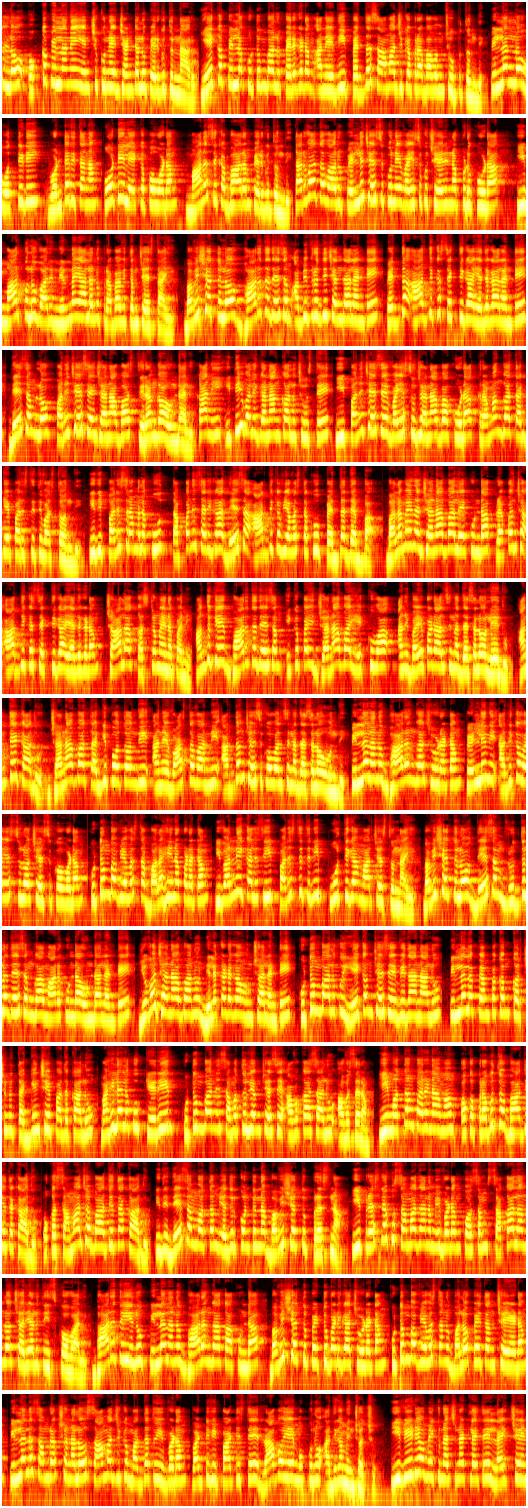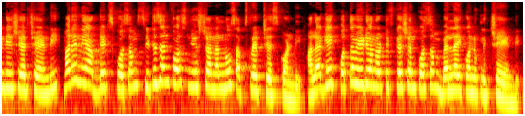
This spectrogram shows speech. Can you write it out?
కుటుంబాల్లో ఒక్క పిల్లనే ఎంచుకునే జంటలు పెరుగుతున్నారు. ఏక పిల్ల కుటుంబాలు పెరగడం అనేది పెద్ద సామాజిక ప్రభావం చూపుతుంది. పిల్లల్లో ఒత్తిడి ఒంటరితనం పోటీ లేకపోవడం మానసిక భారం పెరుగుతుంది. తర్వాత వారు పెళ్ళి చేసుకునే వయసుకు చేరినప్పుడు కూడా ఈ మార్పులు వారి నిర్ణయాలను ప్రభావితం చేస్తాయి. భవిష్యత్తులో భారతదేశం అభివృద్ధి చెందాలంటే పెద్ద ఆర్థిక శక్తిగా ఎదగాలంటే దేశంలో పనిచేసే జనాభా స్థిరంగా ఉండాలి. కానీ ఇటీవలి గణాంకాలు చూస్తే ఈ పనిచేసే వయస్సు జనాభా కూడా క్రమంగా తగ్గే పరిస్థితి వస్తోంది. ఇది పరిశ్రమలకు తప్పనిసరిగా దేశ ఆర్థిక వ్యవస్థకు పెద్ద దెబ్బ. బలమైన జనాభా లేకుండా ప్రపంచ ఆర్థిక శక్తిగా ఎదగడం చాలా కష్టమైన పని. అందుకే భారతదేశం ఇకపై జనాభా ఎక్కువ అని భయపడాల్సిన దశలో లేదు. అంతేకాదు జనాభా తగ్గిపోతోంది అనే వాస్తవాన్ని అర్థం చేసుకోవాల్సిన దశలో ఉంది. పిల్లలను భారంగా చూడటం పెళ్ళిని అధిక వయస్సులో చేసుకోవడం కుటుంబ వ్యవస్థ బలహీనపడటం ఇవన్నీ కలిసి పరిస్థితిని పూర్తిగా మార్చేస్తున్నాయి. భవిష్యత్తులో దేశం వృద్ధుల దేశంగా మారకుండా ఉండాలంటే యువ జనాభాను నిలకడగా ఉంచాలంటే కుటుంబాలకు ఏకం చేసే విధానాలు పిల్లల పెంపకం ఖర్చును తగ్గించే పథకాలు మహిళలకు కెరీర్ కుటుంబాన్ని సమతుల్యం చేసే అవకాశం అవకాశాలు అవసరం. ఈ మొత్తం పరిణామం ఒక ప్రభుత్వ బాధ్యత కాదు ఒక సమాజ బాధ్యత కాదు. ఇది దేశం మొత్తం ఎదుర్కొంటున్న భవిష్యత్తు ప్రశ్న. ఈ ప్రశ్నకు సమాధానం ఇవ్వడం కోసం సకాలంలో చర్యలు తీసుకోవాలి. భారతీయులు పిల్లలను భారంగా కాకుండా భవిష్యత్తు పెట్టుబడిగా చూడటం కుటుంబ వ్యవస్థను బలోపేతం చేయడం పిల్లల సంరక్షణలో సామాజిక మద్దతు ఇవ్వడం వంటివి పాటిస్తే రాబోయే ముప్పును అధిగమించవచ్చు ఈ వీడియో మీకు నచ్చినట్లయితే లైక్ చేయండి షేర్ చేయండి. మరిన్ని అప్డేట్స్ కోసం citizen force news channel subscribe చేసుకోండి. అలాగే కొత్త వీడియో నోటిఫికేషన్ కోసం బెల్ ఐకాన్ను క్లిక్ చేయండి.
